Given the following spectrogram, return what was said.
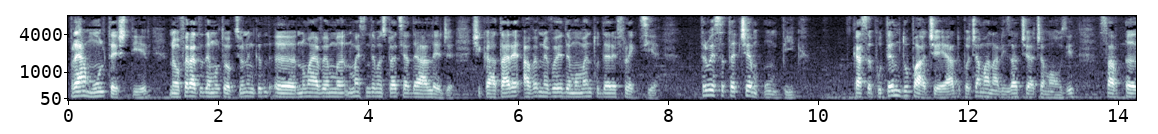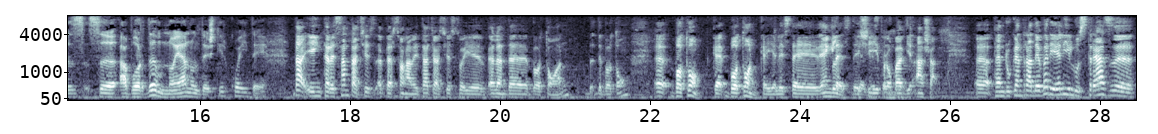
prea multe știri ne oferă atât de multe opțiuni încât uh, nu, mai avem, nu mai suntem în situația de a alege și ca atare avem nevoie de momentul de reflexie. Trebuie să tăcem un pic ca să putem după aceea, după ce am analizat ceea ce am auzit, să, uh, să abordăm noi anul de știri cu o idee. Da, e interesant acest, personalitatea acestui Ellen de Boton, de Boton, uh, Boton, că, Boton, că el este englez, deși el este probabil englez. așa. Pentru că, într-adevăr, el ilustrează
